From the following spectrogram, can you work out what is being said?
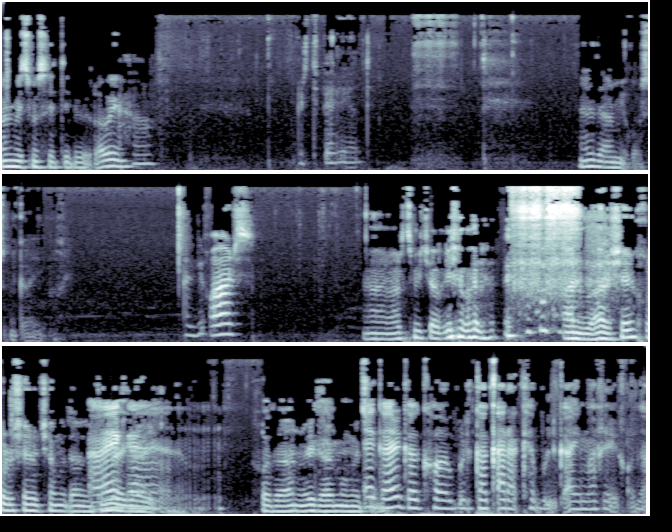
ამის მოსე ტიპი ვიყავი? ხო. ერთი პერიოდი. მე და არ მიყვარს მე кай ბაღი. არ გიყვარს? არ არც მიჭამი, მაგრამ ანუ არ შენ ხოლმე შენ ჩამოტანე და ეგ არის. ხო და ანუ ეგ არ მომეწონა. ეგ არის გაქოვებული, გაკარაკებული кайმაღი იყო და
